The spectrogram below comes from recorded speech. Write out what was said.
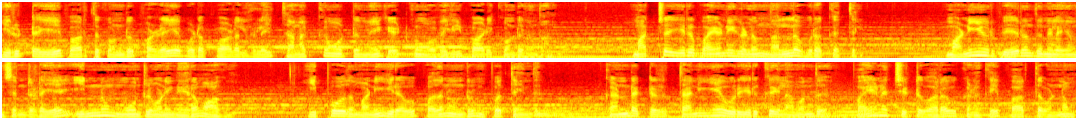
இருட்டையே பார்த்து கொண்டு பழைய பட பாடல்களை தனக்கு மட்டுமே கேட்கும் வகையில் பாடிக்கொண்டிருந்தான். மற்ற இரு பயணிகளும் நல்ல உறக்கத்தில். மணியூர் பேருந்து நிலையம் சென்றடைய இன்னும் மூன்று மணி நேரம் ஆகும். இப்போது மணி இரவு பதினொன்று முப்பத்தைந்து. கண்டக்டர் தனியே ஒரு இருக்கையில் அமர்ந்து பயணச்சீட்டு வரவு கணக்கை பார்த்த வண்ணம்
